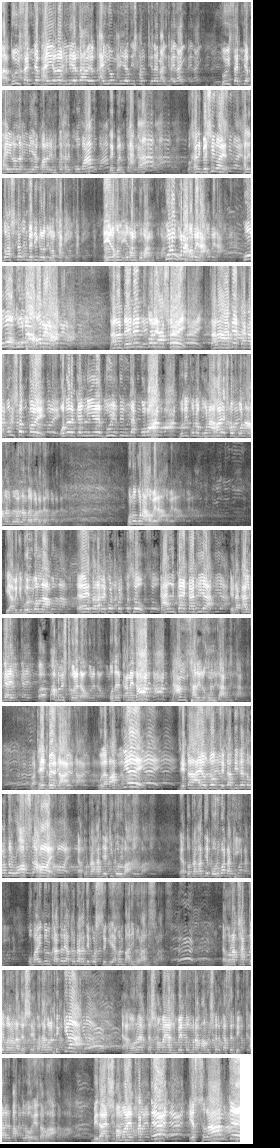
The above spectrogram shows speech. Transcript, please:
আর দুই চারটা ভাইয়েরা নিয়ে যা ওই কাইয়ম নিয়ে দি সাত ছেড়ে মার খায় নাই। দুই চারটা ভাইয়েরা নিয়ে ঘরের ভিতরে খালি কোবান দেখবেন টাকা। ও খালি বেশি নয়, খালি দশটা দিন মেডিকেলের জন্য থাকে। এইরকম কোবান কোবান কোনো গোনা হবে না। কোনো গোনা হবে না। যারা পেমেন্ট করে আসে, যারা আগে টাকা পরিশোধ করে, ওদেরকে নিয়ে দুই, তিনটা কোবান যদি কোনো গোনা হয়, সব গোনা আমার মোবাইল নাম্বারে পাঠিয়ে দেন। কোনো গোনা হবে না হবে না। কি আমি কি ভুল বললাম? এই তারা রেকর্ড করতেছো। কালকায় কাটিয়া এটা কালকায় পাবলিশ করে দাও। ওদের কানে যাক, যে আনসারির হুঙ্কার। ওরা ঠিক হয়ে যায়। ওগুলা বাদ দিয়ে, যেটা আয়োজক যেটা দিতে তোমাদের লস না হয়, এত টাকা দিয়ে কি করবা? এত টাকা দিয়ে করবাটা কি? ওবাইদুল কাদের এত টাকা দিয়ে করছে কি? এখন বাড়ি পড়া দিছে। এখন আর থাকতে পারে না দেশে। কথা বলে ঠিক কিনা? এমনও একটা সময় আসবে তোমরা মানুষের কাছে ভিক্ষারের পাত্র হয়ে যাবা। বিধায় সময় থাকতে ইসলামকে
